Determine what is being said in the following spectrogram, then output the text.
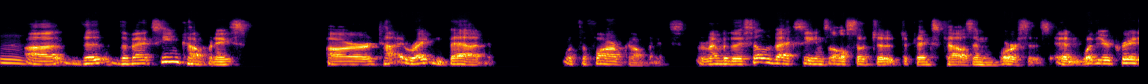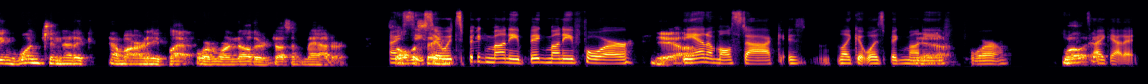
Mm. Uh, the, the vaccine companies are tied right in bed with the farm companies. Remember, they sell the vaccines also to, to pigs, cows, and horses. And whether you're creating one genetic mRNA platform or another doesn't matter. It's I see. So it's big money, big money for yeah. the animal stock is like it was big money Yeah. for Well. I get it.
